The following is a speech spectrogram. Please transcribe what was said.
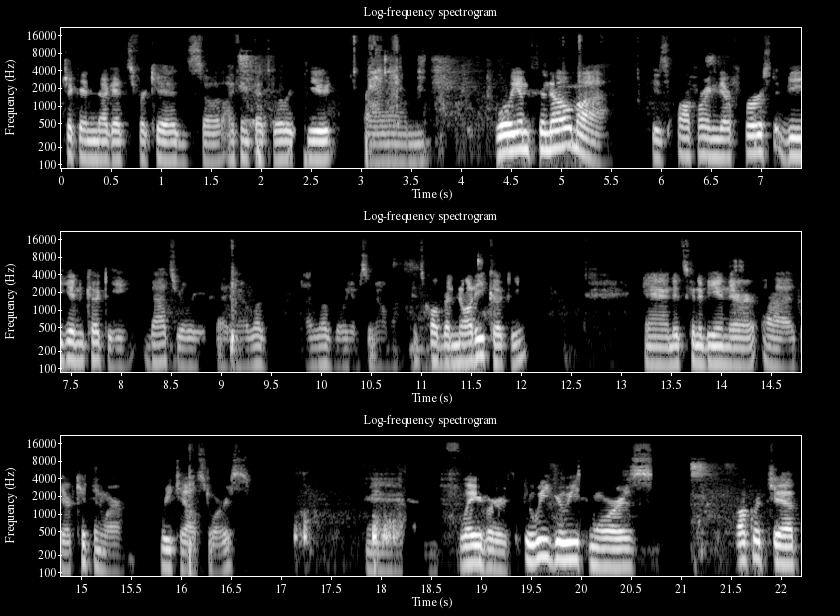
chicken nuggets for kids. So I think that's really cute. Um, William Sonoma is offering their first vegan cookie. That's really exciting. I love I love William Sonoma. It's called the Naughty Cookie, and it's going to be in their uh, their kitchenware retail stores. And flavors: ooey gooey s'mores, chocolate chip,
